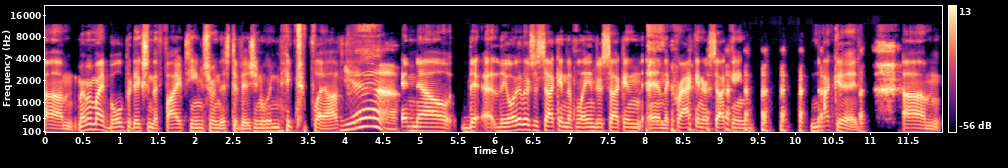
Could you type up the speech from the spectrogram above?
Um, remember my bold prediction that five teams from this division would make the playoffs, Yeah. and now the uh, the Oilers are sucking, the Flames are sucking, and the Kraken are sucking. Not good. Um,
